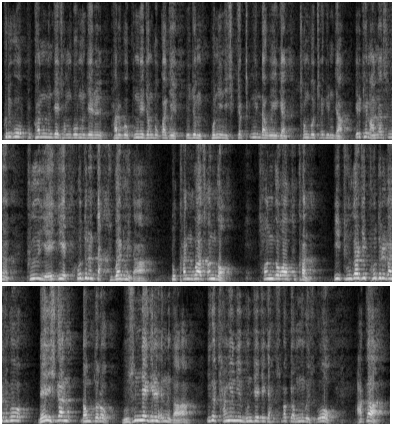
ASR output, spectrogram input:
그리고 북한 문제, 정보 문제를 다루고 국내 정보까지 요즘 본인이 직접 챙긴다고 얘기한 정보 책임자 이렇게 만났으면 그 얘기의 코드는 딱 두 가지입니다. 북한과 선거, 선거와 북한 이 두 가지 코드를 가지고 4시간 넘도록 무슨 얘기를 했는가 이거 당연히 문제 제기할 수밖에 없는 것이고 아까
